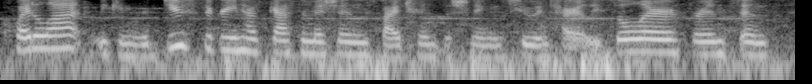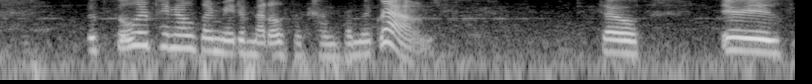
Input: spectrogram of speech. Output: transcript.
quite a lot. We can reduce the greenhouse gas emissions by transitioning to entirely solar, for instance, but solar panels are made of metals that come from the ground. So there is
